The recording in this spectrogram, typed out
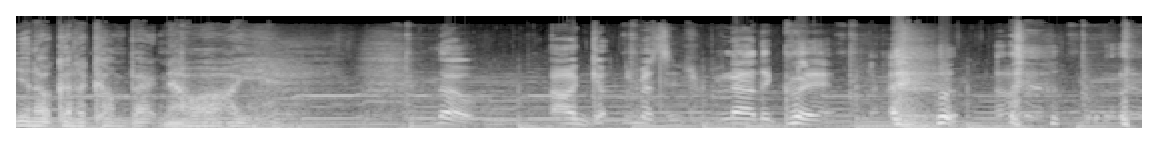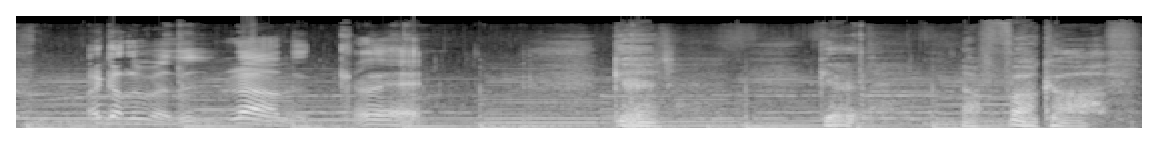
You're not gonna come back now, are you? No, I got the message loud and clear. I got the message loud and clear. Good. Good. Now fuck off.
